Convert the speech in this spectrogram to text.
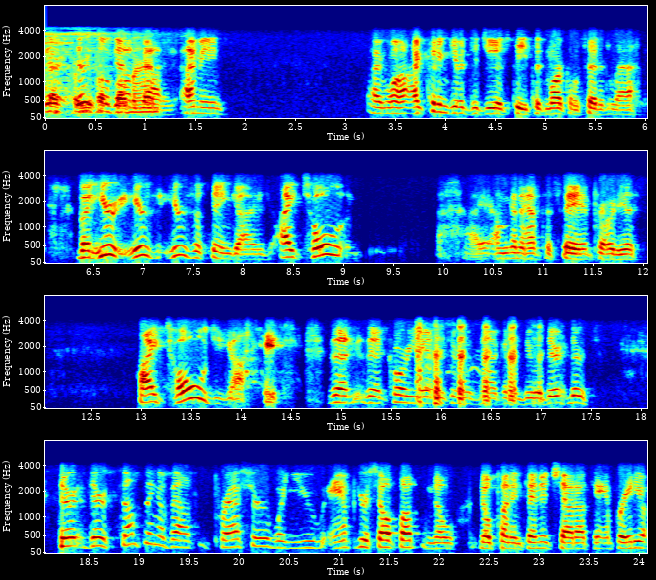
there, there's no doubt about it. I mean, I well, I couldn't give it to GSP because Marco said it last. But here here's here's the thing, guys. I told I, I'm going to have to say it, Proteus. I told you guys that that Corey Anderson was not going to do it. There there's there there's something about pressure when you amp yourself up. No no pun intended. Shout out to Amp Radio.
